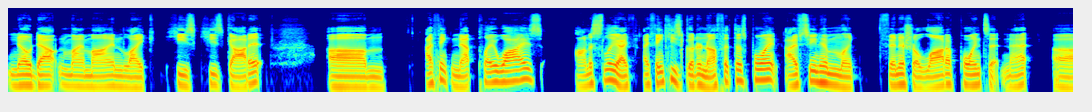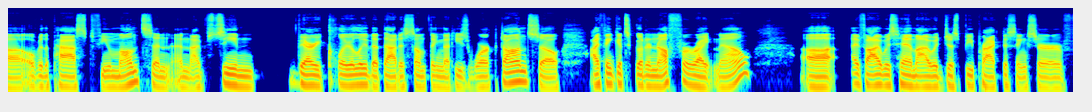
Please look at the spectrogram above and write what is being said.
no doubt in my mind. Like he's he's got it. Um, I think net play wise, honestly, I I think he's good enough at this point. I've seen him like finish a lot of points at net uh, over the past few months, and and I've seen very clearly that that is something that he's worked on. So I think it's good enough for right now. Uh, if I was him, I would just be practicing serve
